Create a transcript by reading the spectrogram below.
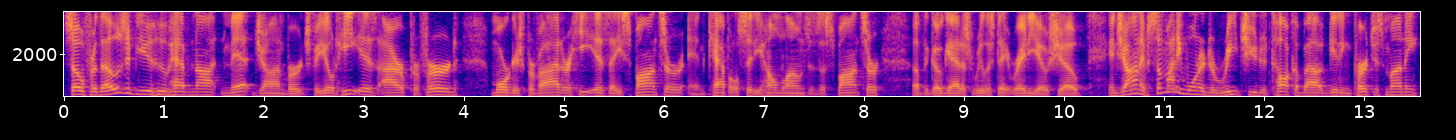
So, for those of you who have not met John Birchfield, he is our preferred mortgage provider. He is a sponsor, and Capital City Home Loans is a sponsor of the Go Gaddis Real Estate Radio Show. And, John, if somebody wanted to reach you to talk about getting purchase money,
